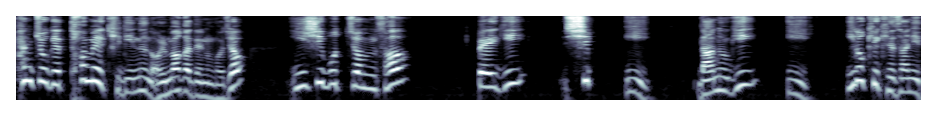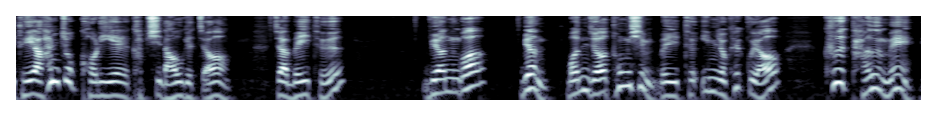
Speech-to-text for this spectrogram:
한쪽의 텀의 길이는 얼마가 되는 거죠? 25.4 빼기 12 나누기 2 이렇게 계산이 돼야 한쪽 거리의 값이 나오겠죠. 자, 메이트 면과 면 먼저 동심 메이트 입력했고요. 그 다음에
